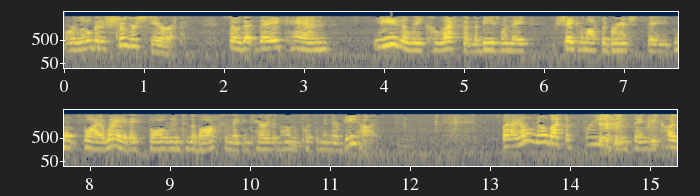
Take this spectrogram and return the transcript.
or a little bit of sugar syrup so that they can easily collect them. The bees, when they shake them off the branch, they won't fly away. They fall into the box and they can carry them home and put them in their beehive. But I don't know about the freezing thing because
